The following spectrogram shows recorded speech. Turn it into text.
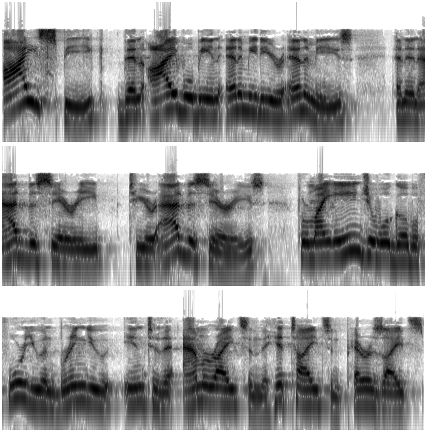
I speak, then I will be an enemy to your enemies and an adversary to your adversaries. For my angel will go before you and bring you into the Amorites and the Hittites and Perizzites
